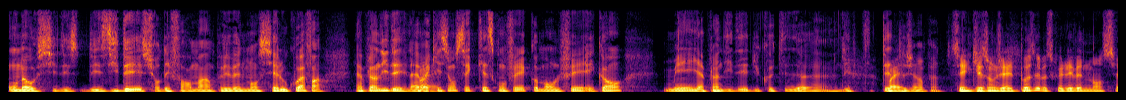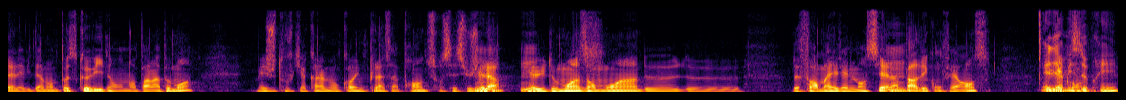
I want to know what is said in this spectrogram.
on a aussi des, des idées sur des formats un peu événementiels ou quoi. Enfin, il y a plein d'idées. La vraie question, c'est qu'est-ce qu'on fait, comment on le fait et quand. Mais il y a plein d'idées du côté de- des petites têtes Ouais. de un. C'est une question que j'allais te poser parce que l'événementiel, évidemment, post-Covid, on en parle un peu moins. Mais je trouve qu'il y a quand même encore une place à prendre sur ces sujets-là. Mhm. Il y a eu de moins en moins de, de, de formats événementiels, à Mhm. part des conférences Et des remises de prix.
